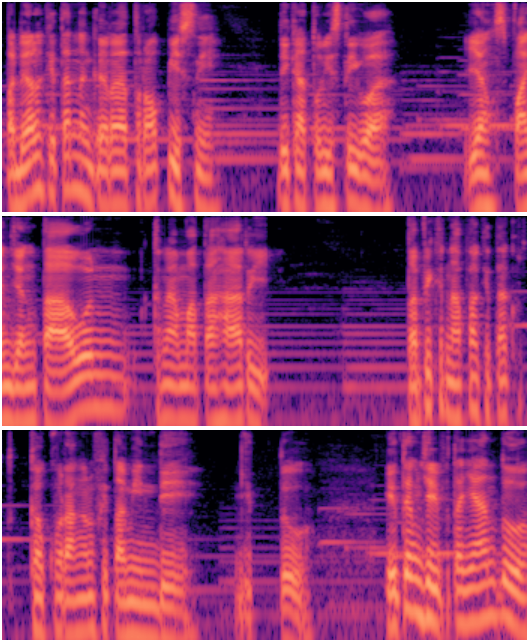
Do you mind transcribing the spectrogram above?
padahal kita negara tropis nih di Katulistiwa yang sepanjang tahun kena matahari. Tapi kenapa kita kekurangan vitamin D gitu? Itu yang menjadi pertanyaan tuh.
